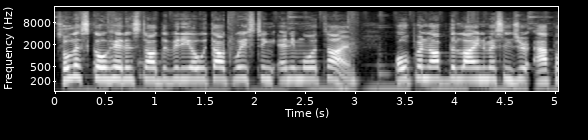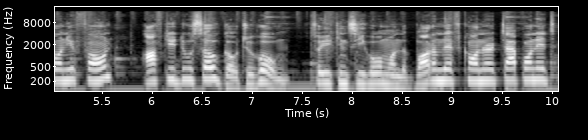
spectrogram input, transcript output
So let's go ahead and start the video without wasting any more time. Open up the Line Messenger app on your phone. After you do so, go to home. So you can see home on the bottom left corner, tap on it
